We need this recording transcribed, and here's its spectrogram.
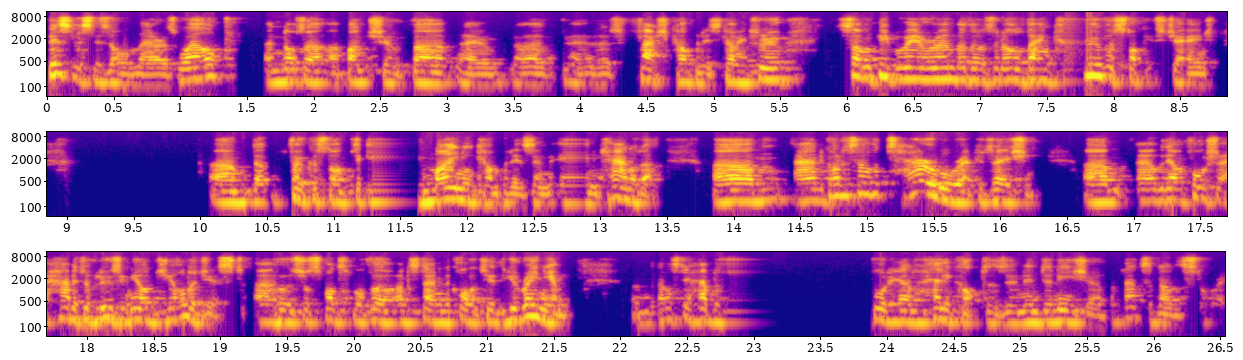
businesses on there as well, and not a, a bunch of uh, uh, uh, flash companies coming through. Some people may remember there was an old Vancouver Stock Exchange um, that focused on mining companies in, in Canada, um, and got itself a terrible reputation. Um, uh, with the unfortunate habit of losing the old geologist uh, who was responsible for understanding the quality of the uranium. And nasty habit of falling out of helicopters in Indonesia, but that's another story.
